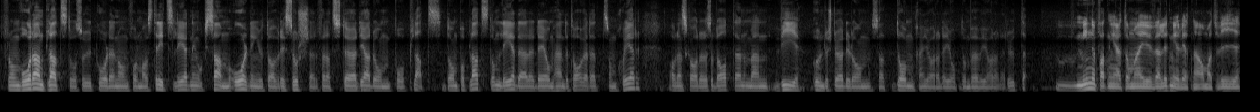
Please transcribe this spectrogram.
Från våran plats då så utgår det någon form av stridsledning och samordning utav resurser för att stödja dem på plats. De på plats de leder det omhändertagandet som sker av den skadade soldaten men vi understödjer dem så att de kan göra det jobb de behöver göra där ute. Min uppfattning är att de är ju väldigt medvetna om att vi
